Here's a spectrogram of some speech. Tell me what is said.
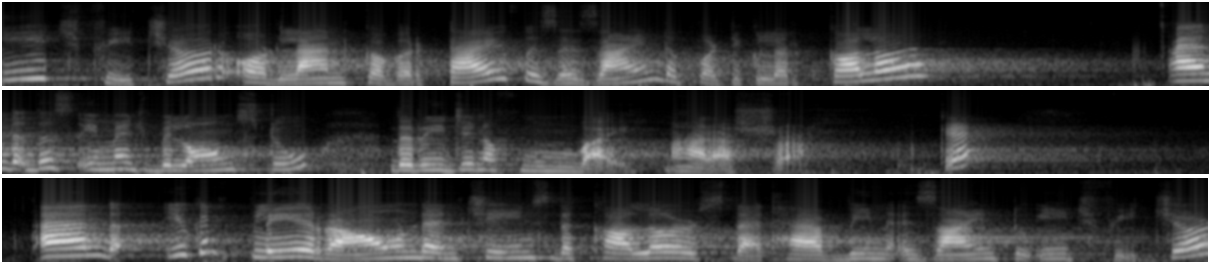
each feature or land cover type is assigned a particular color and this image belongs to the region of Mumbai, Maharashtra. Okay. And you can play around and change the colors that have been assigned to each feature.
